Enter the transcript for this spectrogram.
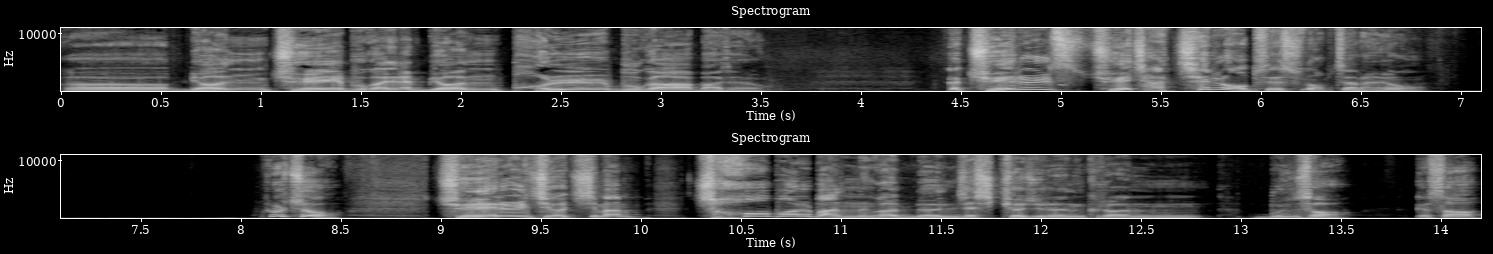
어, 면죄부가 아니라 면벌부가 맞아요. 그러니까 죄를 죄 자체를 없앨 수는 없잖아요. 그렇죠. 죄를 지었지만 처벌받는 걸 면제시켜주는 그런 문서. 그래서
